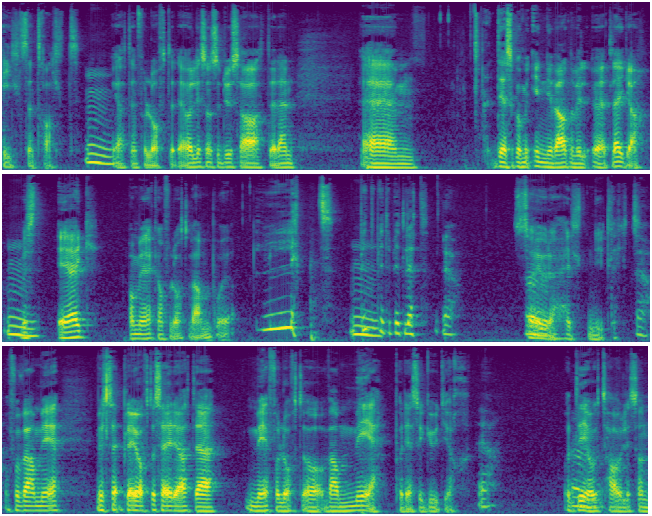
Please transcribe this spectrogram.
helt sentralt. I at en får lov til det. Og litt sånn som du sa, at det er den ehm, Det som kommer inn i verden og vil ødelegge. Hvis jeg og vi kan få lov til å være med på litt, bitte, bitte, bitte litt, Ja. så er jo det helt nydelig. Ja. Å få være med Vi pleier jo ofte å si det at eh, vi får lov til å være med på det som Gud gjør. Ja. Og det òg tar jo litt sånn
